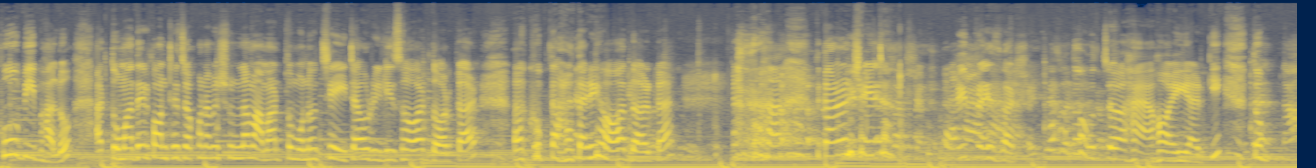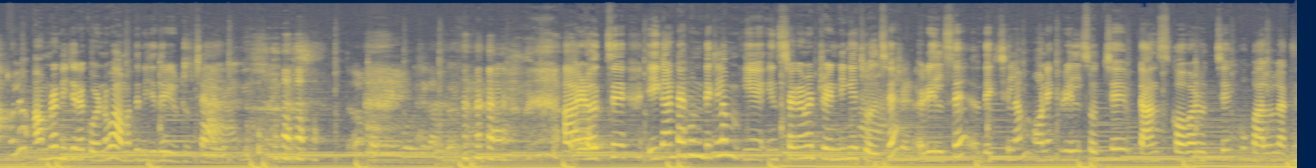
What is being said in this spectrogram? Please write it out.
খুবই ভালো। আর তোমাদের কণ্ঠে যখন আমি শুনলাম, আমার তো মনে হচ্ছে এইটাও রিলিজ হওয়ার দরকার খুব তাড়াতাড়ি হওয়ার দরকার। কারণ সেইটা রিপ্রাইজ ভার্সন তো হচ্ছে- হ্যাঁ হয় আর কি। তো না হলেও আমরা নিজেরা করে নেব আমাদের নিজেদের ইউটিউব চ্যানেলে আর হচ্ছে এই গানটা এখন দেখলাম ইনস্টাগ্রামে ট্রেন্ডিং এ চলছে রিলসে দেখছিলাম অনেক রিলস হচ্ছে ডান্স কভার হচ্ছে খুব ভালো লাগছে।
